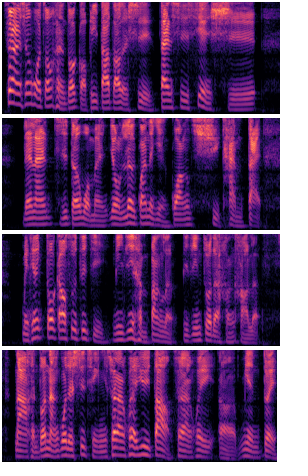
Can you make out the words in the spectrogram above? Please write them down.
虽然生活中很多狗屁叨叨的事，但是现实仍然值得我们用乐观的眼光去看待。每天都告诉自己，你已经很棒了，已经做得很好了。那很多难过的事情虽然会遇到，虽然会呃面对，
